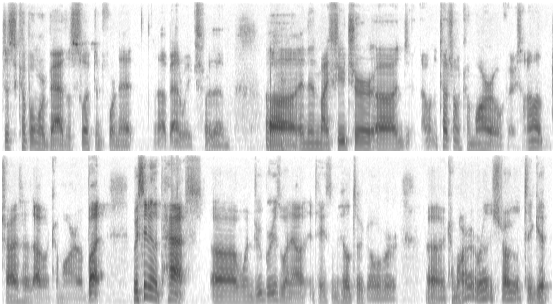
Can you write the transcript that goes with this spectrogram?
just a couple more bad with Swift and Fournette, uh, bad weeks for them. Uh, and then my future, uh, I want to touch on Kamara. Okay, so I know Travis has Alvin Kamara, but we've seen in the past uh, when Drew Brees went out and Taysom Hill took over, Kamara really struggled to get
